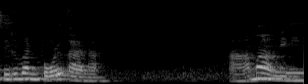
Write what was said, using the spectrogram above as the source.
சிறுவன் போல் ஆனான். ஆமா மினி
